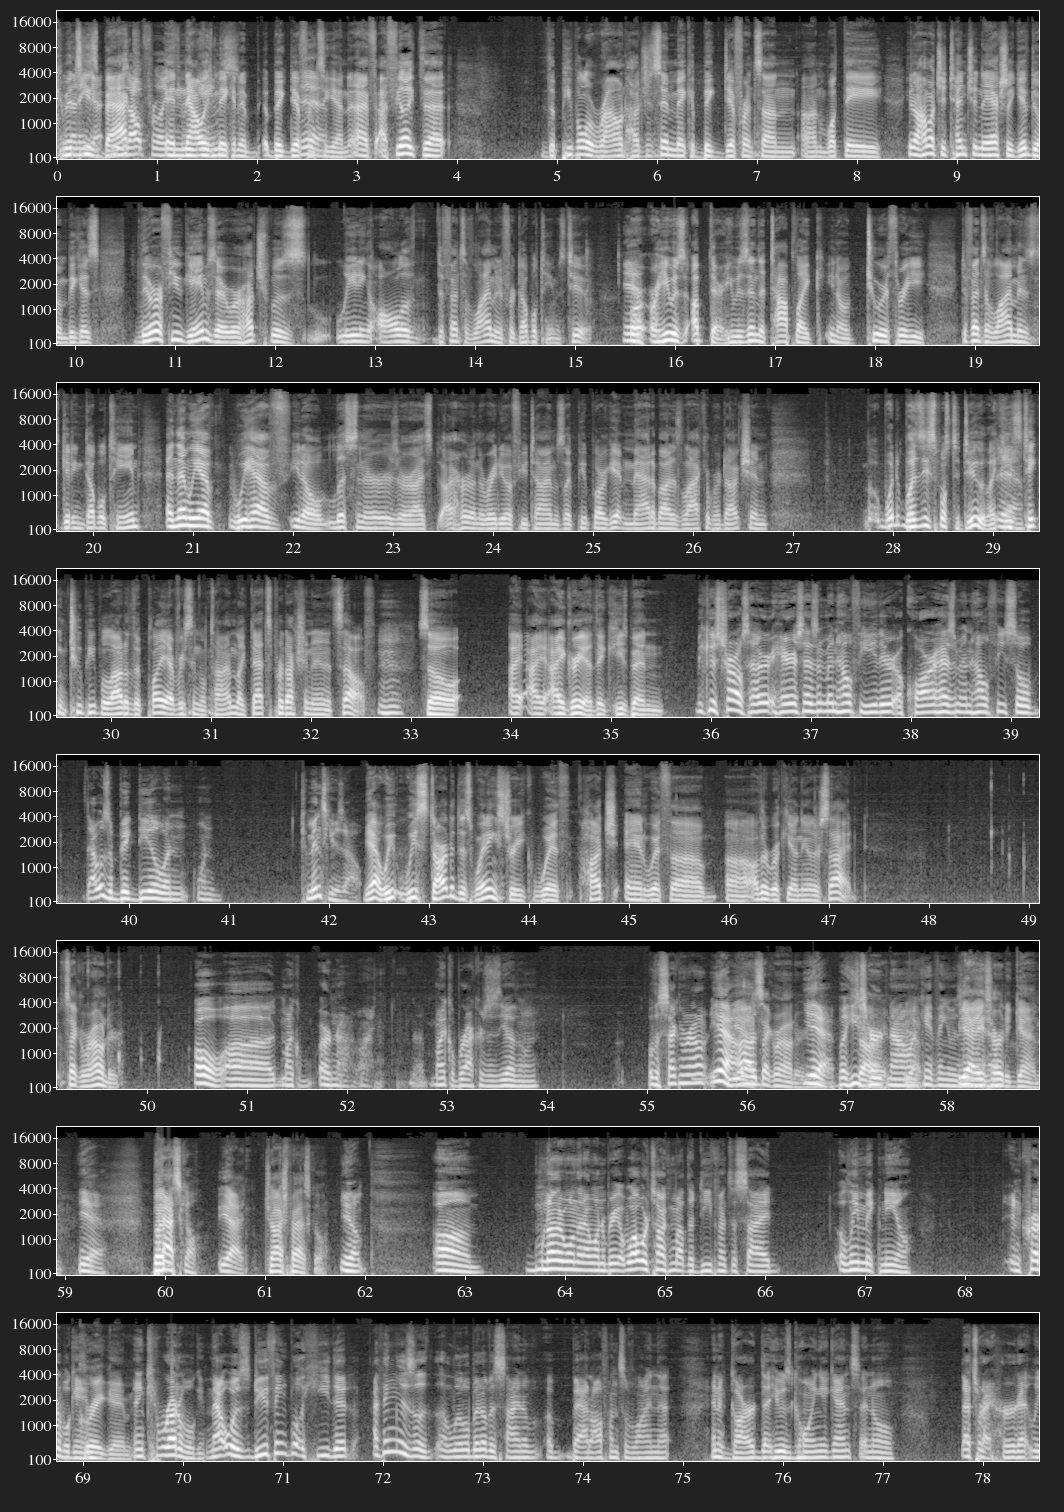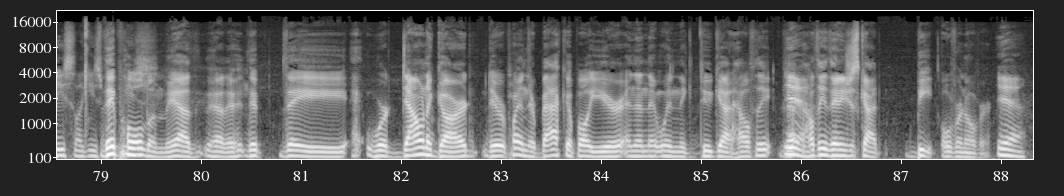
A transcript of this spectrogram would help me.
Cominsky's got- back, like, and now he's making a, a big difference Yeah. again. And I, I feel like that the people around Hutchinson make a big difference on on what they, you know, how much attention they actually give to him. Because there were a few games there where Hutch was leading all of defensive linemen for double teams too, Yeah. or, or he was up there. He was in the top like you know two or three defensive linemen getting double teamed. And then we have we have you know listeners, or I, I heard on the radio a few times like people are getting mad about his lack of production what what is he supposed to do? Like Yeah. he's taking two people out of the play every single time. Like that's production in itself. hmm So I, I, I agree. I think he's been Because Charles Harris hasn't been healthy either. Okwara hasn't been healthy. So that was a big deal when when Cominsky was out. yeah. We we started this winning streak with Hutch and with uh, uh other rookie on the other side. Second rounder. Oh, uh, Michael or no, uh, Michael Brockers is the other one. Oh, the second round. Yeah. yeah, uh, second rounder. yeah, but he's Sorry. hurt now. I can't think of his Yeah, name he's right hurt again. Yeah. But- Paschal. Yeah, Josh Paschal. Yeah. Um, another one that I want to bring up while we're talking about the defensive side, Alim McNeill. Incredible game. Great game. Incredible game. That was. Do you think what he did? I think there's a, a little bit of a sign of a bad offensive line that and a guard that he was going against. I know that's what I heard at least. Like he's They pulled he's- him. Yeah, yeah. They, they they were down a guard. They were playing their backup all year, and then they, when the dude got healthy, Yeah. healthy, then he just got beat over and over. Yeah,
